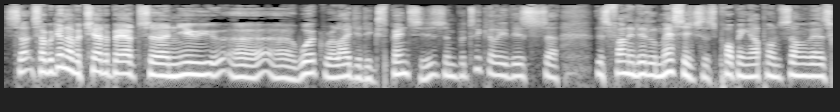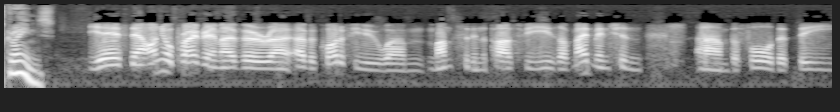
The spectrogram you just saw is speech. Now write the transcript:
So, so we're going to have a chat about uh, new uh, uh, work-related expenses, and particularly this uh, this funny little message that's popping up on some of our screens. Yes. Now, on your program over uh, over quite a few um, months and in the past few years, I've made mention um, before that the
